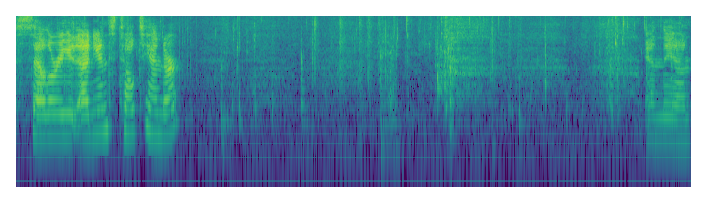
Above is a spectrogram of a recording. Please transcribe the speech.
celery, and onions till tender. And then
